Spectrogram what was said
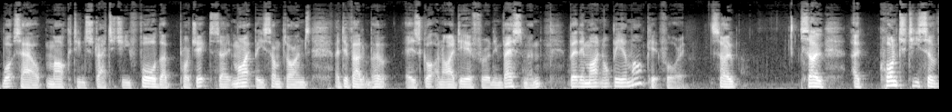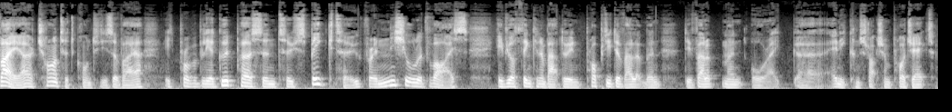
what's our marketing strategy for the project. So it might be sometimes a developer has got an idea for an investment but there might not be a market for it. So so a quantity surveyor, a chartered quantity surveyor, is probably a good person to speak to for initial advice if you're thinking about doing property development, development, or a, uh, any construction project.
